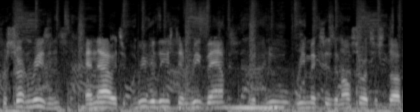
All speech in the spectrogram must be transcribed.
for certain reasons, and now it's re-released and revamped with new remixes and all sorts of stuff.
